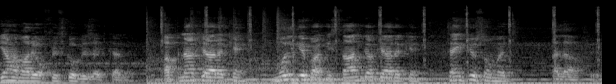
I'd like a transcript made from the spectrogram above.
या हमारे ऑफ़िस को विज़िट कर लें। अपना ख्याल रखें, मुल्क पाकिस्तान का ख्याल रखें। थैंक यू सो मच अल्लाह हाफिज़।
